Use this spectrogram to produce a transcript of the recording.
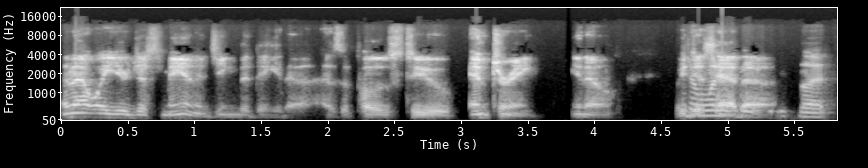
And that way you're just managing the data as opposed to entering, you know. We just had a but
